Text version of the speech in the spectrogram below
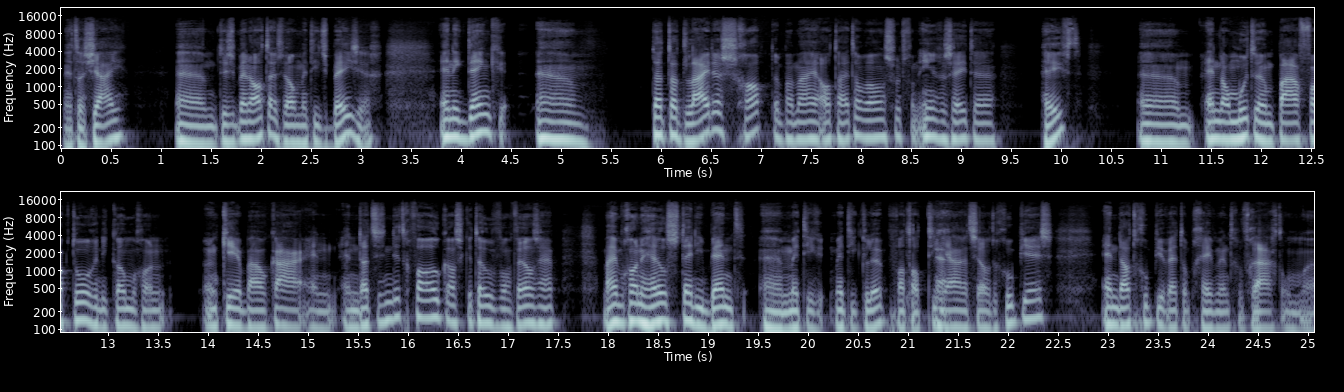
net als jij. Ehm, dus ik ben altijd wel met iets bezig. En ik denk ehm, dat dat leiderschap er bij mij altijd al wel een soort van ingezeten heeft. Ehm, en dan moeten een paar factoren die komen gewoon een keer bij elkaar. En, en dat is in dit geval ook als ik het over Van Vels heb. Wij hebben gewoon een heel steady band eh, met, die, met die club. Wat al tien Ja. jaar hetzelfde groepje is. En dat groepje werd op een gegeven moment gevraagd om eh,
